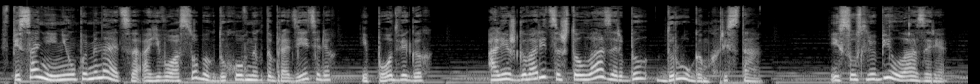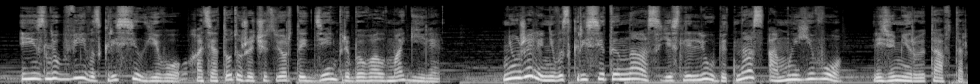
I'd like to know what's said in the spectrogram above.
в Писании не упоминается о его особых духовных добродетелях и подвигах, а лишь говорится, что Лазарь был другом Христа. Иисус любил Лазаря и из любви воскресил его, хотя тот уже четвертый день пребывал в могиле. «Неужели не воскресит и нас, если любит нас, а мы его?» – резюмирует автор.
